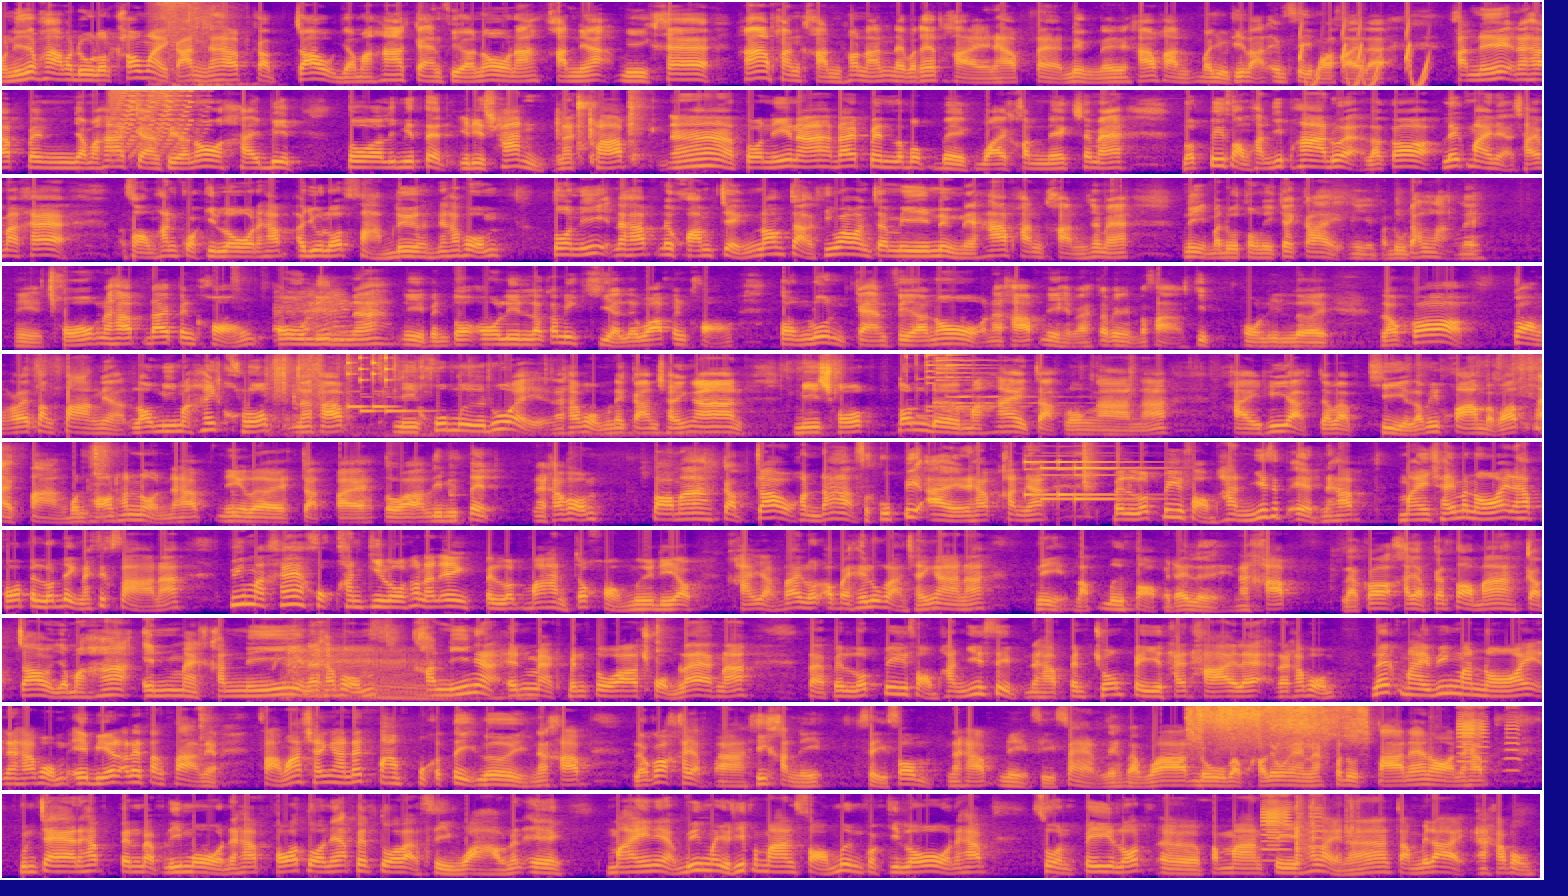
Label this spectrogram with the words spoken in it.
วันนี้จะพามาดูรถเข้าใหม่กันนะครับ กับเจ้า Yamaha Grand Fiano นะ คันนี้มีแค่ 5,000 คันเท่านั้นในประเทศไทยนะครับ แต่ 1 ใน 5,000 มาอยู่ที่ร้าน MC มอไซค์แล้ว คันนี้นะครับ เป็น Yamaha Grand Fiano Hybrid ตัว Limited Edition นะครับอ่าตัวนี้นะได้เป็นระบบเบรก Y Connect ใช่ไหมรถปี 2025 ด้วย แล้วก็เลขใหม่เนี่ยใช้มาแค่ 2,000 กว่ากิโลนะครับ อายุรถ 3 เดือนนะครับผม ตัวนี้นะครับในความเจ๋งนอกจากที่ว่ามันจะมี 1 ใน 5,000 คันใช่ไหมนี่มาดูตรงนี้ใกล้ๆ นี่มาดูด้านหลังเลย นี่โชคนะครับได้เป็นของโอลินนะนี่เป็นตัวโอลินแล้วก็มีเขียนเลยว่าเป็นของตรงรุ่นแกนเฟียโนนะครับนี่เห็นไหมก็เป็นภาษาอังกฤษโอลินเลย แล้วก็กล่องอะไรต่างๆเนี่ยเรามีมาให้ครบนะครับ มีคู่มือด้วยนะครับผมในการใช้งานมีโชคต้นเดิมมาให้จากโรงงานนะ ใครที่อยากจะแบบขี่แล้วมีความแบบว่าแตกต่างบนท้องถนนนะครับ นี่เลยจัดไปตัว Limited นะครับผมต่อมากับเจ้า Honda Scoopy i นะครับคันนี้ เป็นรถปี 2021 นะครับ ไม่ใช้มาน้อยนะครับ เพราะว่าเป็นรถเด็กนักศึกษานะ วิ่งมาแค่ 6,000 กิโลเท่านั้นเอง เป็นรถบ้านเจ้าของมือเดียว ใครอยากได้รถเอาไปให้ลูกหลานใช้งานนะ นี่รับมือต่อไปได้เลยนะครับแล้วก็ขยับกันต่อมากับเจ้า Yamaha NMAX คันนี้นะครับผม คันนี้เนี่ย NMAX เป็นตัวโฉมแรกนะ แต่เป็นรถปี 2020 นะครับ เป็นช่วงปีท้ายๆ แล้วนะครับผม เลขไมล์วิ่งมาน้อยนะครับผม ABS อะไรต่างๆ เนี่ย สามารถใช้งานได้ตามปกติเลยนะครับ แล้วก็ขยับมาที่คันนี้สีส้มนะครับ นี่สีแสดเลยแบบว่าดูแบบเขาเรียกว่าไงนะสะดุดตาแน่นอนนะครับ กุญแจนะครับเป็นแบบรีโมทนะครับ เพราะว่าตัวนี้เป็นตัวแบบสีวาวนั่นเอง ไม้เนี่ยวิ่งมาอยู่ที่ประมาณ 20,000 กว่ากิโลนะครับส่วนปีรถเอ่อประมาณปีเท่าไหร่นะจำไม่ได้นะครับผม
